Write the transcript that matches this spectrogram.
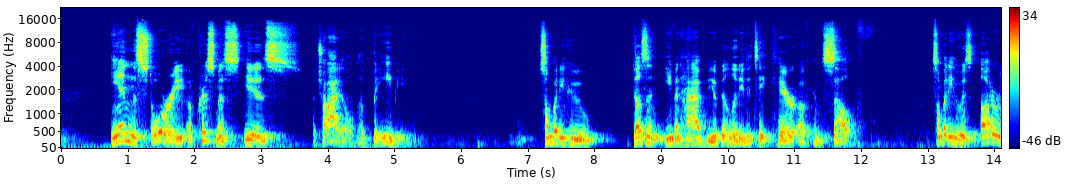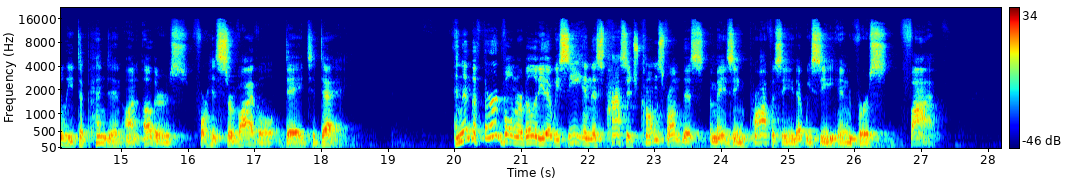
in the story of Christmas is a child, a baby. Somebody who doesn't even have the ability to take care of himself. Somebody who is utterly dependent on others for his survival day to day. And then the third vulnerability that we see in this passage comes from this amazing prophecy that we see in verse 5.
